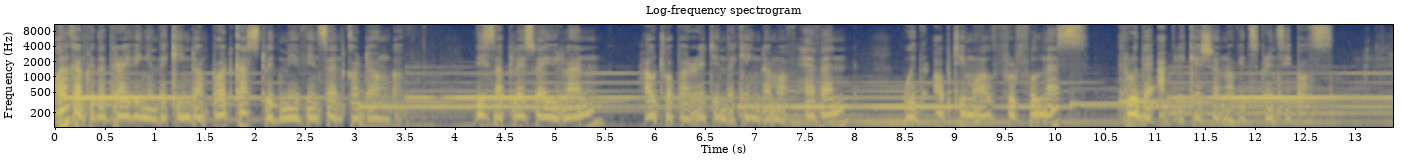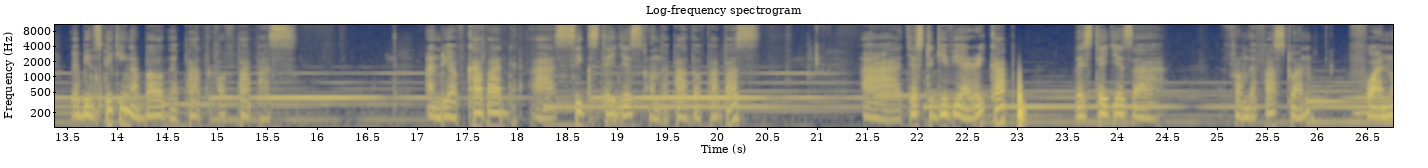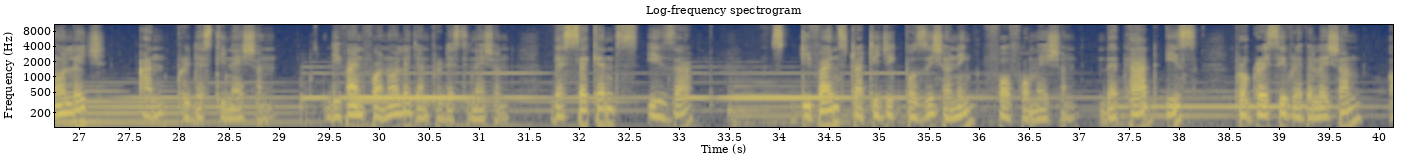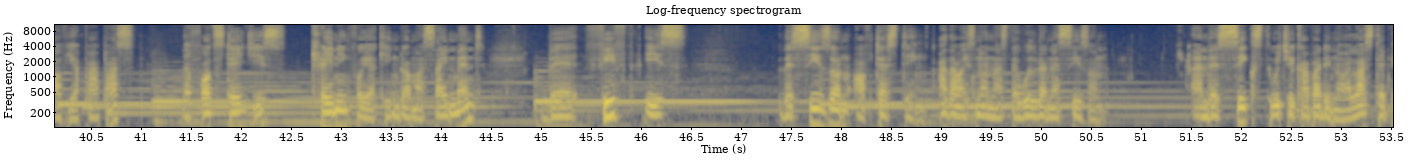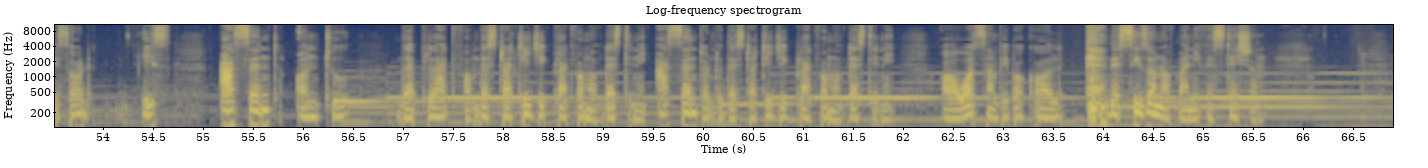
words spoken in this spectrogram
Welcome to the Thriving in the Kingdom podcast with me, Vincent Kodongo. This is a place where you learn how to operate in the kingdom of heaven with optimal fruitfulness through the application of its principles. We've been speaking about the path of purpose, and we have covered uh, six stages on the path of purpose. Uh, just to give you a recap, the stages are from the first one foreknowledge and predestination divine foreknowledge and predestination. The second is a divine strategic positioning for formation. The third is progressive revelation of your purpose. The fourth stage is training for your kingdom assignment. The fifth is the season of testing, otherwise known as the wilderness season. And the sixth, which we covered in our last episode, is ascent onto the platform, the strategic platform of destiny, ascent onto the strategic platform of destiny, or what some people call the season of manifestation.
